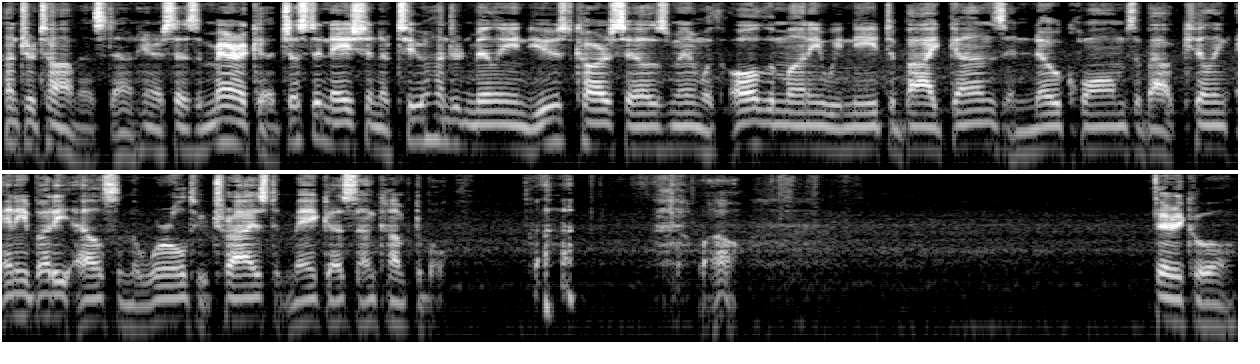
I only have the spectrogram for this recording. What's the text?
Hunter Thompson down here says America, just a nation of 200 million used car salesmen with all the money we need to buy guns and no qualms about killing anybody else in the world who tries to make us uncomfortable. wow. Very cool.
